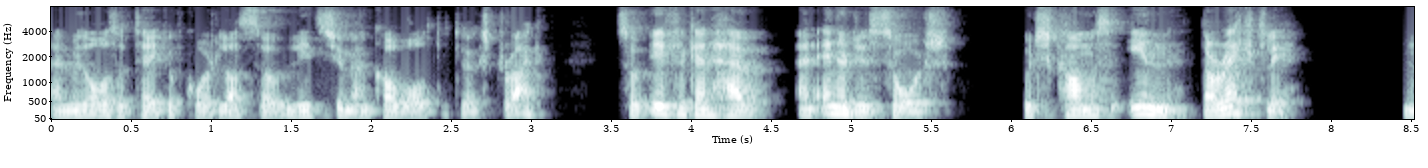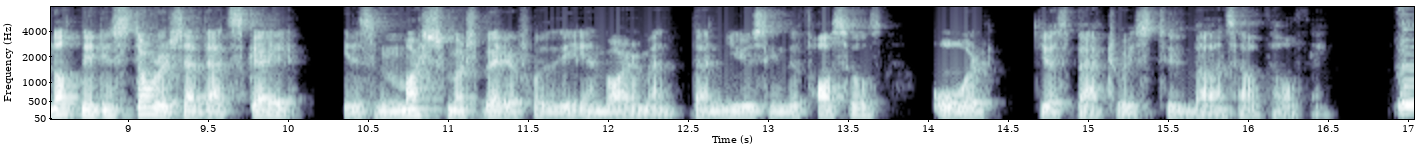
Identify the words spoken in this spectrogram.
And will also take, of course, lots of lithium and cobalt to extract. So if you can have an energy source which comes in directly, not needing storage at that scale, it is much, much better for the environment than using the fossils or just batteries to balance out the whole thing. Very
